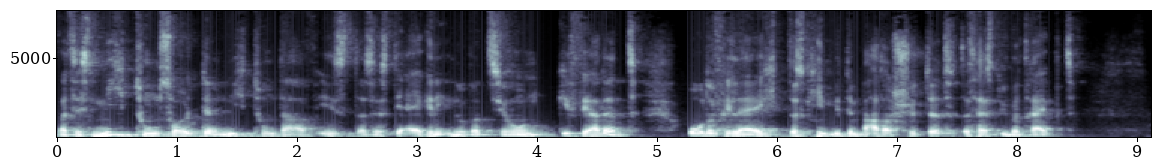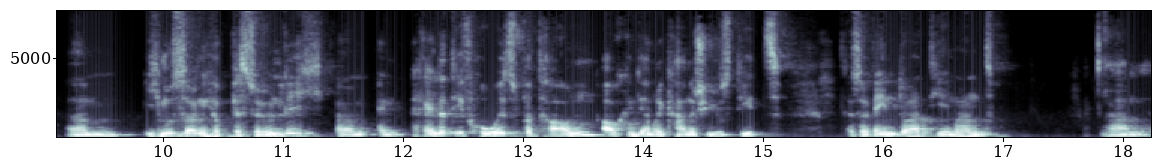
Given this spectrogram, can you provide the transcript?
Was es nicht tun sollte und nicht tun darf, ist, dass es die eigene Innovation gefährdet oder vielleicht das Kind mit dem Bad ausschüttet, das heißt übertreibt. Ähm, ich muss sagen, ich habe persönlich ähm, ein relativ hohes Vertrauen auch in die amerikanische Justiz. Also wenn dort jemand ähm,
